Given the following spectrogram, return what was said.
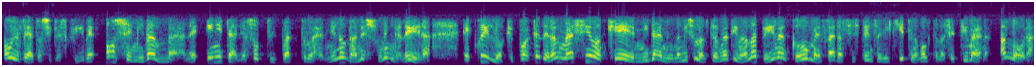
o il reato si prescrive o se mi va male in Italia sotto i quattro anni non va nessuno in galera e quello che può accadere al massimo è che mi danno una misura alternativa alla pena come fare assistenza ai vecchietti una volta alla settimana. Allora,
